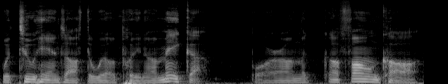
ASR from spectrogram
with two hands off the wheel putting on makeup or on the, a phone call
